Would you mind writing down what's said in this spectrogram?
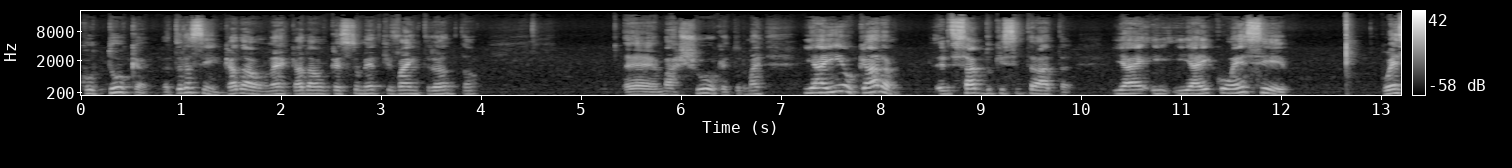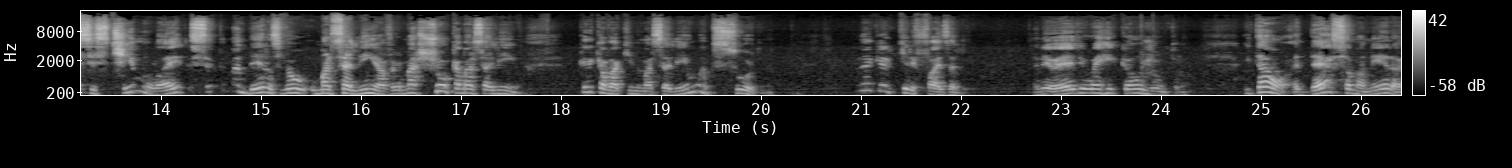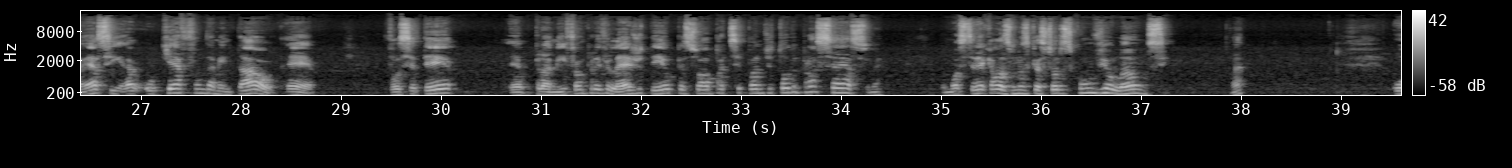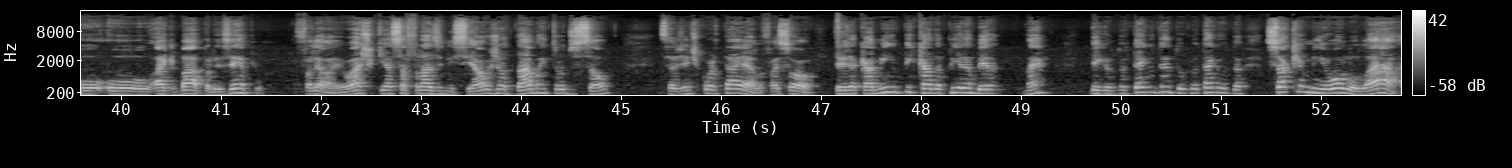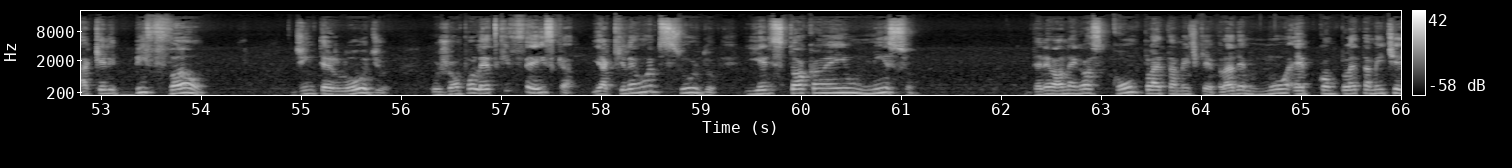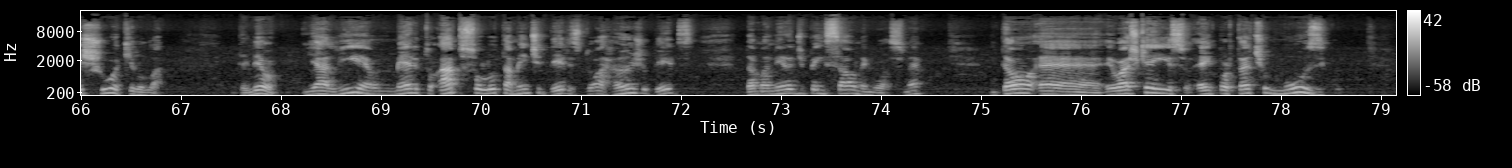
cutuca, é tudo assim, cada um, né? Cada um com instrumento que vai entrando, tal. É, machuca e tudo mais. E aí o cara, ele sabe do que se trata. E aí, e, e aí com esse com esse estímulo, aí você tem madeira, você vê o Marcelinho, machuca Marcelinho. Aquele cavaquinho do Marcelinho é um absurdo. Né? Não é o que ele faz ali. Entendeu? Ele e o Henricão junto. Né? Então, dessa maneira, é assim, é, o que é fundamental é você ter, é, para mim foi um privilégio ter o pessoal participando de todo o processo, né? Eu mostrei aquelas músicas todas com um violão, assim. Né? O, o Agba, por exemplo, eu falei, ó, eu acho que essa frase inicial já dá uma introdução se a gente cortar ela. Faz só, trilha caminho, picada, pirambeira, né? Só que o miolo lá, aquele bifão de interlúdio, o João Poleto que fez, cara. E aquilo é um absurdo. E eles tocam em uníssono. Entendeu? É um negócio completamente quebrado, é, é completamente Exu aquilo lá. Entendeu? E ali é um mérito absolutamente deles, do arranjo deles, da maneira de pensar o negócio, né? Então, é, eu acho que é isso. É importante o músico,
